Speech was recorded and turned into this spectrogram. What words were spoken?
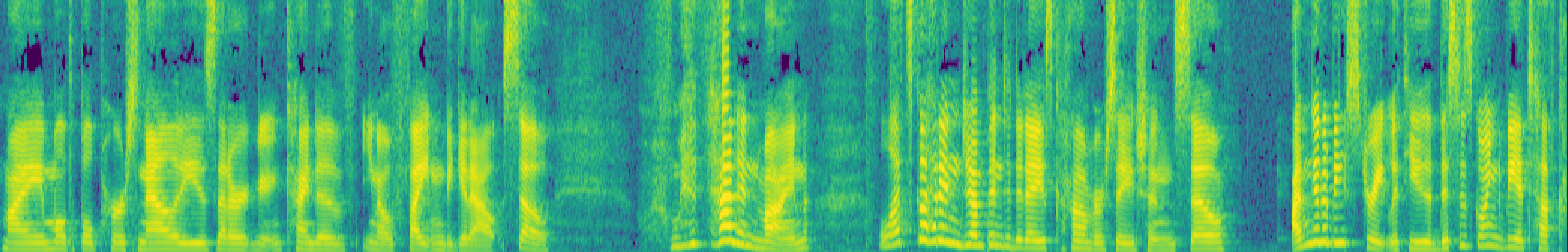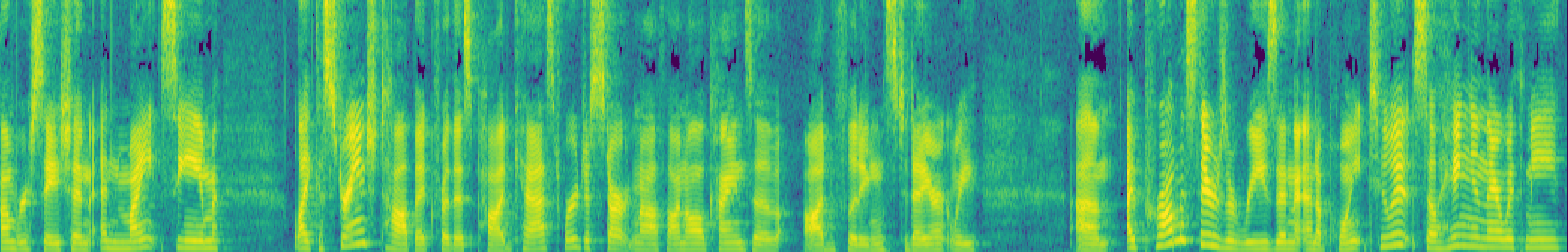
my multiple personalities that are kind of you know fighting to get out. So, with that in mind, let's go ahead and jump into today's conversation. So, I'm going to be straight with you. This is going to be a tough conversation and might seem like a strange topic for this podcast. We're just starting off on all kinds of odd footings today, aren't we? Um, I promise there's a reason and a point to it, so hang in there with me.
